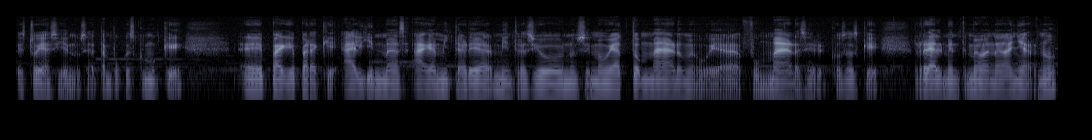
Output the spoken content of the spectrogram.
estoy haciendo. O sea, tampoco es como que eh, pague para que alguien más haga mi tarea mientras yo, no sé, me voy a tomar o me voy a fumar, hacer cosas que realmente me van a dañar, ¿no?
